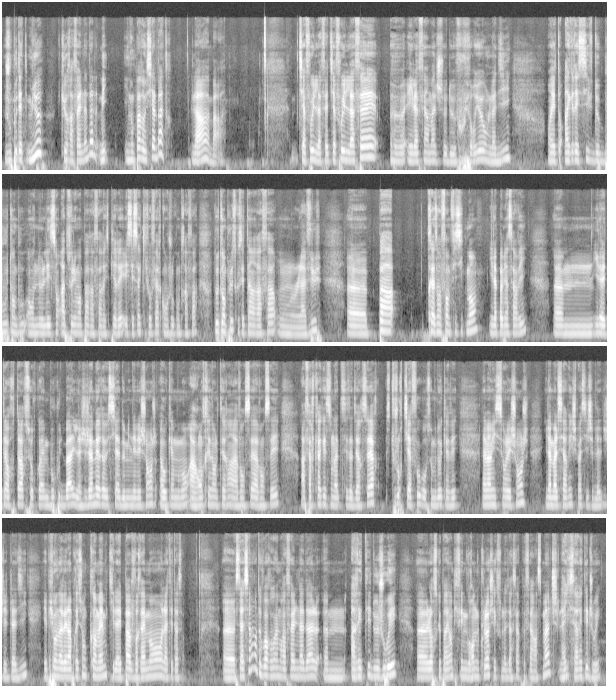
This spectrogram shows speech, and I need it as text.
jouent peut-être mieux que Rafael Nadal, mais ils n'ont pas réussi à le battre. Là, bah, Tiafo il l'a fait. Tiafo il l'a fait. Euh, et il a fait un match de fou furieux, on l'a dit, en étant agressif de bout en bout, en ne laissant absolument pas Rafa respirer. Et c'est ça qu'il faut faire quand on joue contre Rafa. D'autant plus que c'était un Rafa, on l'a vu, euh, pas très en forme physiquement, il n'a pas bien servi. Euh, il a été en retard sur quand même beaucoup de balles. Il n'a jamais réussi à dominer l'échange, à aucun moment, à rentrer dans le terrain, à avancer, à avancer, à faire craquer ses adversaires. C'est toujours Tiafo, grosso modo, qui avait la main mise sur l'échange. Il a mal servi, je ne sais pas si j'ai déjà dit. Et puis on avait l'impression quand même qu'il n'avait pas vraiment la tête à ça. Euh, c'est assez rare de voir quand même Raphaël Nadal euh, arrêter de jouer lorsque par exemple il fait une grande cloche et que son adversaire peut faire un smash. Là, il s'est arrêté de jouer.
